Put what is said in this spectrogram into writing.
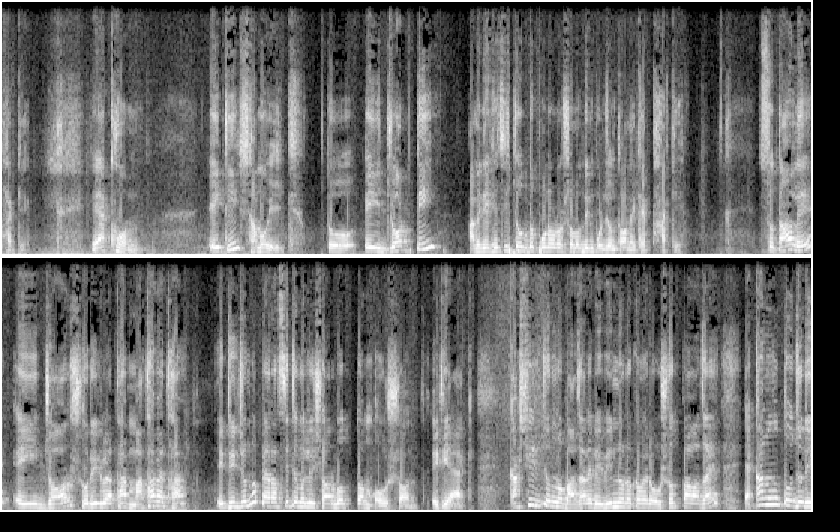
থাকে। এখন এইটি সাময়িক। তো এই জ্বরটি, আমি দেখেছি চোদ্দ, পনেরো, ষোলো দিন পর্যন্ত অনেকের থাকে। সো তাহলে এই জ্বর, শরীর ব্যথা, মাথা ব্যথা, এটির জন্য প্যারাসিটামলই সর্বোত্তম ঔষধ। এটি এক। কাশির জন্য বাজারে বিভিন্ন রকমের ঔষধ পাওয়া যায়। একান্ত যদি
